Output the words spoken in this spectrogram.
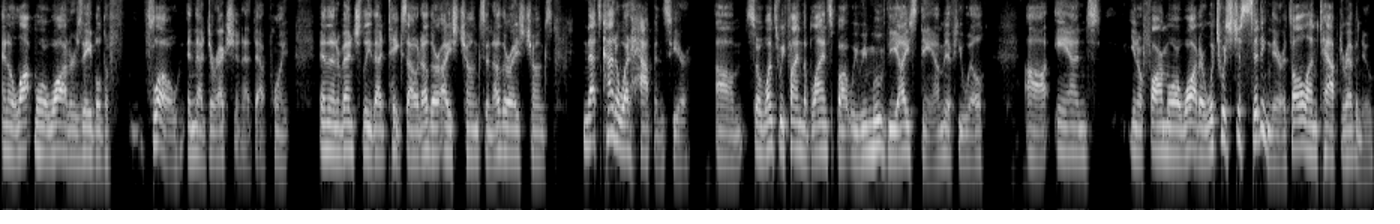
and a lot more water is able to f- flow in that direction at that point, and then eventually that takes out other ice chunks and other ice chunks, and that's kind of what happens here. Um, so once we find the blind spot, we remove the ice dam, if you will, uh, and you know, far more water, which was just sitting there. It's all untapped revenue.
